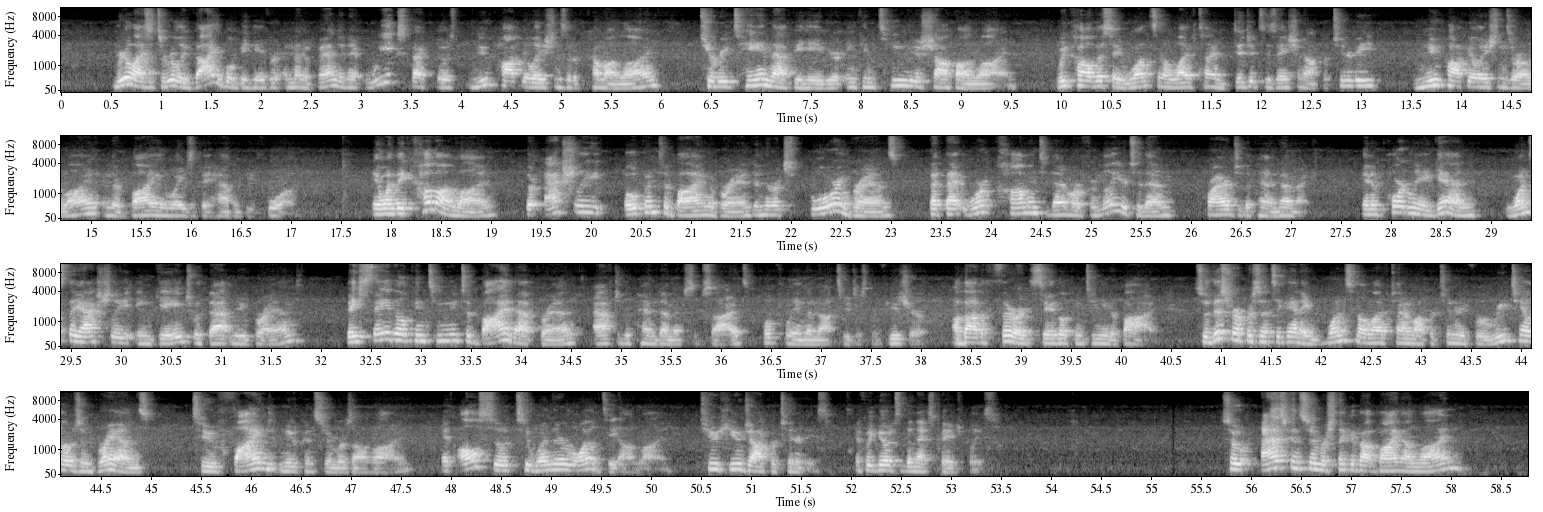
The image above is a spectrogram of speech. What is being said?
realize it's a really valuable behavior, and then abandon it. We expect those new populations that have come online to retain that behavior and continue to shop online. We call this a once in a lifetime digitization opportunity. New populations are online and they're buying in ways that they haven't before. And when they come online, they're actually open to buying a brand and they're exploring brands that, that weren't common to them or familiar to them prior to the pandemic. And importantly, again, once they actually engage with that new brand, they say they'll continue to buy that brand after the pandemic subsides, hopefully in the not too distant future. About a third say they'll continue to buy. So this represents, again, a once in a lifetime opportunity for retailers and brands to find new consumers online and also to win their loyalty online. Two huge opportunities. If we go to the next page, please. So as consumers think about buying online,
